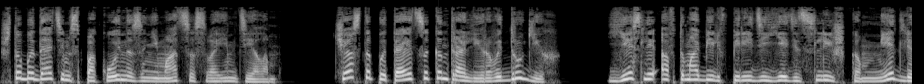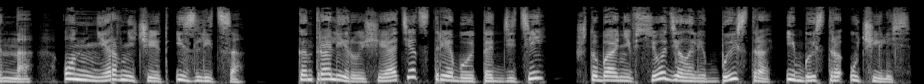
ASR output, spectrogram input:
чтобы дать им спокойно заниматься своим делом. Часто пытается контролировать других. Если автомобиль впереди едет слишком медленно, он нервничает и злится. Контролирующий отец требует от детей, чтобы они все делали быстро и быстро учились.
